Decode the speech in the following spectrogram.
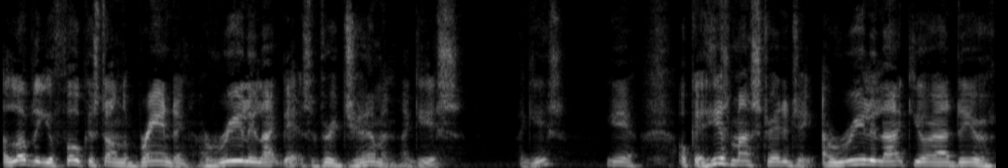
I love that you're focused on the branding. I really like that. It's very German, I guess. I guess? Yeah. Okay, here's my strategy. I really like your idea of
